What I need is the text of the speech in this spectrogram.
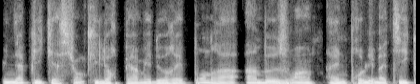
une application qui leur permet de répondre à un besoin, à une problématique,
